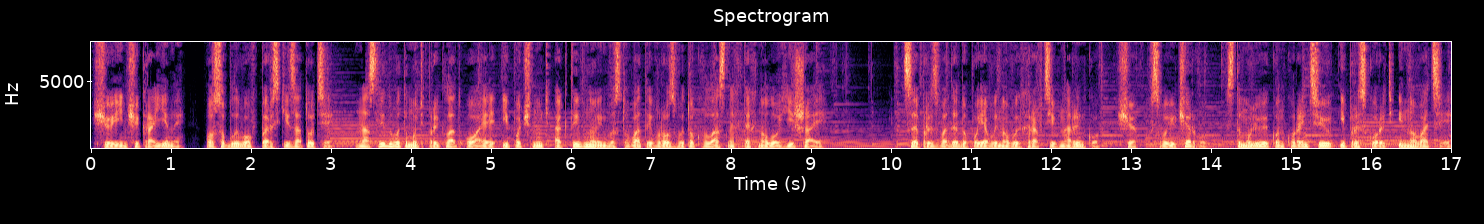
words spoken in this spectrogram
що інші країни, особливо в перській затоці, наслідуватимуть приклад ОАЕ і почнуть активно інвестувати в розвиток власних технологій шаї. Це призведе до появи нових гравців на ринку, що, в свою чергу, стимулює конкуренцію і прискорить інновації.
